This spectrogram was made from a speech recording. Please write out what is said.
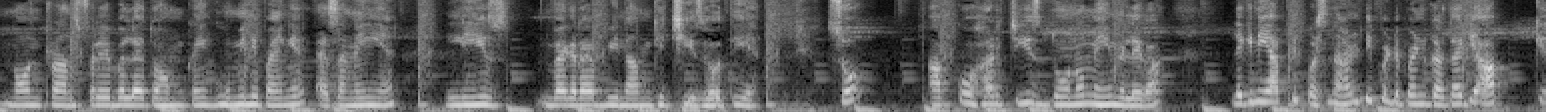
नॉन ट्रांसफरेबल है तो हम कहीं घूम ही नहीं पाएँगे ऐसा नहीं है। लीव्स वगैरह भी नाम की चीज़ होती है। सो so, आपको हर चीज़ दोनों में ही मिलेगा लेकिन ये आपकी पर्सनालिटी पर डिपेंड करता है कि आप कि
